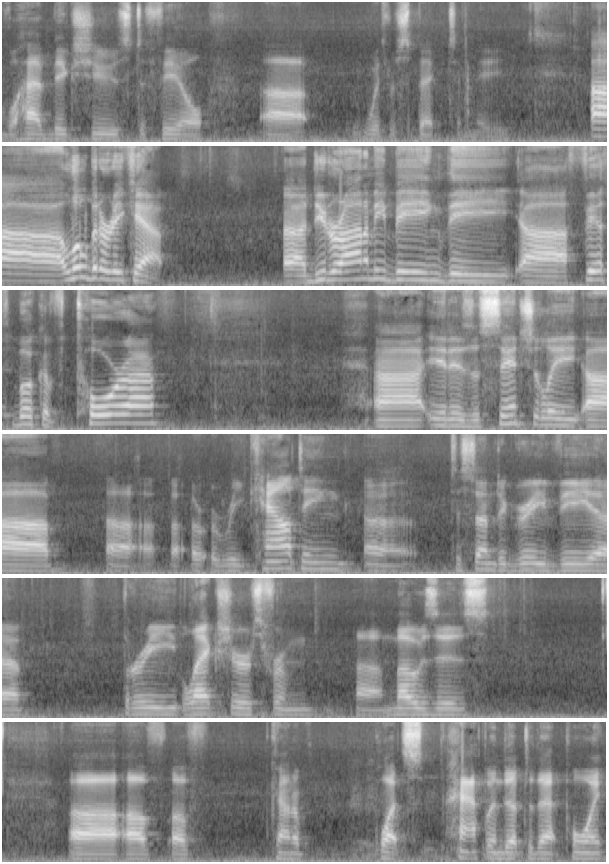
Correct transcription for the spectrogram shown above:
will have big shoes to fill uh, with respect to me. a little bit of recap. Deuteronomy being the fifth book of Torah. It is essentially uh, uh, a, a recounting uh, to some degree via three lectures from uh, Moses uh, of, of kind of what's happened up to that point.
